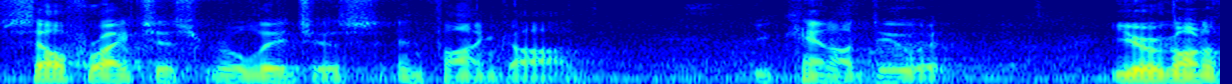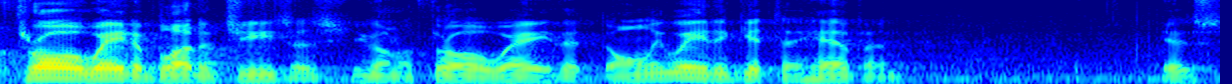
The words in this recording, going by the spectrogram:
self righteous, religious, and find God. You cannot do it. You're going to throw away the blood of Jesus. You're going to throw away that the only way to get to heaven is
